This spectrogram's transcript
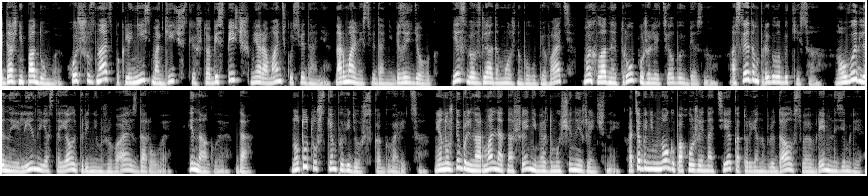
И даже не подумаю. Хочешь узнать, поклянись магически, что обеспечишь мне романтику и свидание. Нормальные свидания, без издевок. Если бы взглядом можно было убивать, мой хладный труп уже летел бы в бездну. А следом прыгала бы киса. Но, увы, для Наилины я стояла перед ним живая, здоровая. И наглая, да. Но тут уж с кем поведешься, как говорится. Мне нужны были нормальные отношения между мужчиной и женщиной. Хотя бы немного похожие на те, которые я наблюдала в свое время на Земле.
